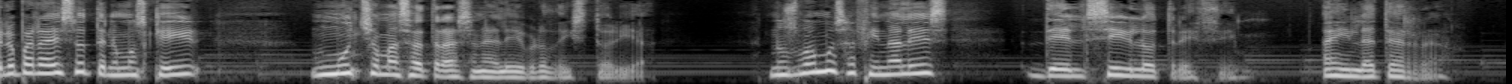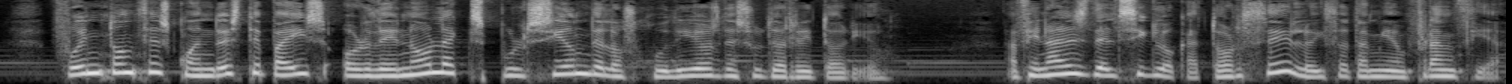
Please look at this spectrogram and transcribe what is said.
Pero para eso tenemos que ir mucho más atrás en el libro de historia. Nos vamos a finales del siglo XIII, a Inglaterra. Fue entonces cuando este país ordenó la expulsión de los judíos de su territorio. A finales del siglo XIV lo hizo también Francia,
